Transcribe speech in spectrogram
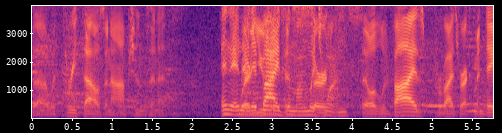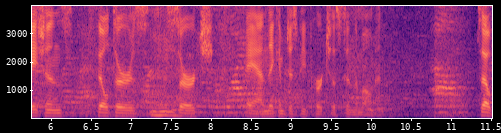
uh, with three thousand options in it. and, and where then advise them on which ones. So it'll advise, provides recommendations, filters, Mm-hmm. search, and they can just be purchased in the moment. So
